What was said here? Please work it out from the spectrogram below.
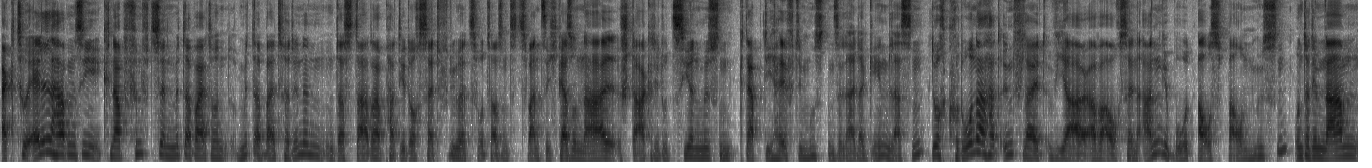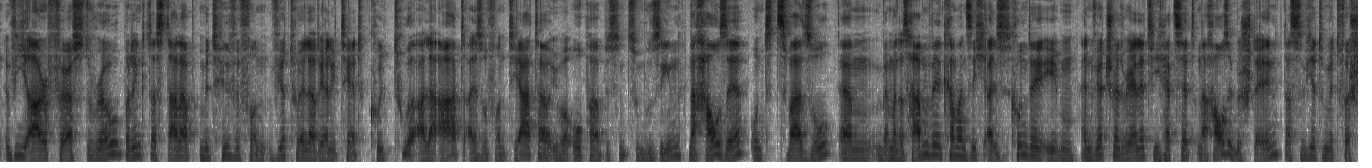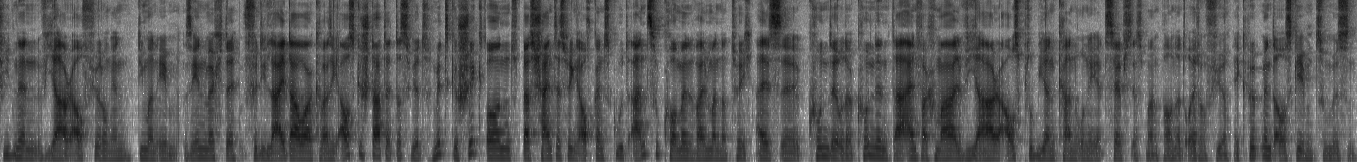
Aktuell haben sie knapp 15 Mitarbeiter und Mitarbeiterinnen. Das Startup hat jedoch seit Frühjahr 2020 Personal stark reduzieren müssen. Knapp die Hälfte mussten sie leider gehen lassen. Durch Corona hat InFlight VR aber auch sein Angebot ausbauen müssen. Unter dem Namen VR First Row bringt das Startup mit Hilfe von virtueller Realität Kultur aller Art, also von Theater über Oper bis hin zu Museen, nach Hause. Und zwar so, ähm, wenn man das haben will, kann man sich als Kunde eben ein Virtual Reality Headset nach Hause bestellen. Das wird mit verschiedenen VR-Aufführungen, die man eben sehen möchte, für die Leiter Dauer quasi ausgestattet. Das wird mitgeschickt und das scheint deswegen auch ganz gut anzukommen, weil man natürlich als äh, Kunde oder Kundin da einfach mal VR ausprobieren kann, ohne jetzt selbst erstmal ein paar hundert Euro für Equipment ausgeben zu müssen.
